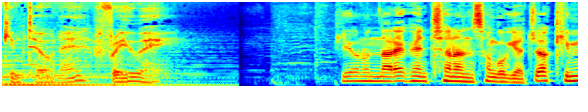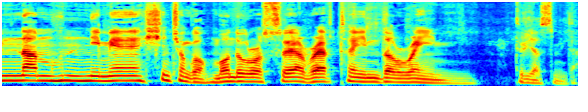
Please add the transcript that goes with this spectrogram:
김태훈의 Freeway. 비 오는 날에 괜찮은 선곡이었죠. 김남훈님의 신청곡 몬도그로스의 Raptor in the Rain 들으셨습니다.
